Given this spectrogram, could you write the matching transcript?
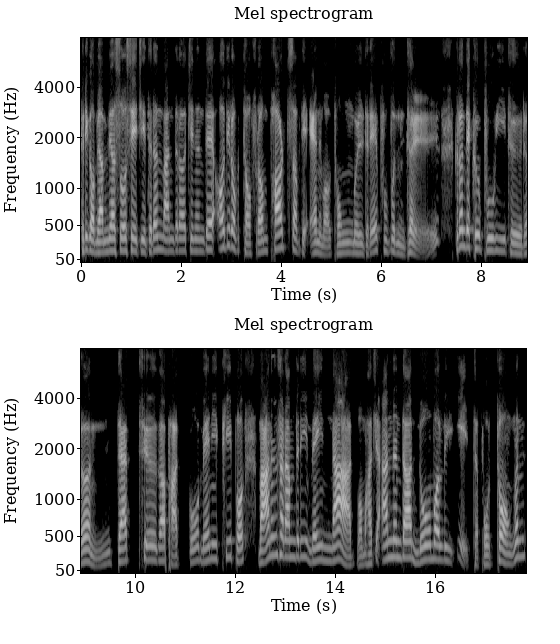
그리고 몇몇 소세지들은 만들어지는데 어디로부터? From parts of the animal 동물들의 부분들. 그런데 그 부위들은 that가 받고 many people 많은 사람들이 may not 뭐뭐 하지 않는다 normally eat. 보통은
